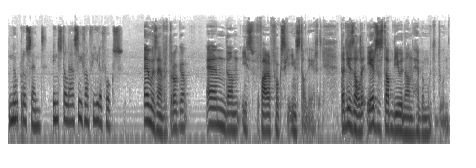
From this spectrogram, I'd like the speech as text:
0%. Installatie van Firefox. En we zijn vertrokken. En dan is Firefox geïnstalleerd. Dat is al de eerste stap die we dan hebben moeten doen.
